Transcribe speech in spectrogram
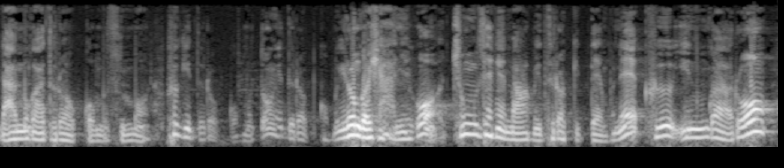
나무가 더럽고 무슨 뭐 흙이 더럽고 뭐 똥이 더럽고 뭐 이런 것이 아니고 중생의 마음이 들었기 때문에 그 인과로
